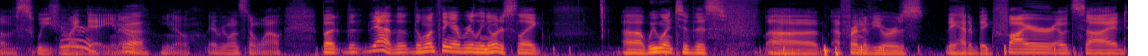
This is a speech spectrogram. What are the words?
of sweet in my day. You know, yeah. you know, every once in a while. But the, yeah, the the one thing I really noticed, like, uh, we went to this uh, a friend of yours. They had a big fire outside.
